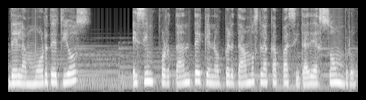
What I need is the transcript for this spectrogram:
del amor de Dios? Es importante que no perdamos la capacidad de asombro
